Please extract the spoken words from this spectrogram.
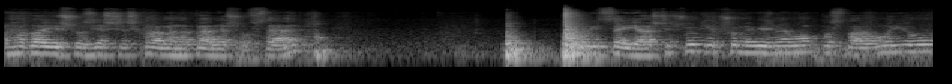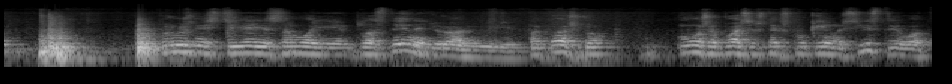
гадаю, що з ящичками, напевне, що все. Цей ящичок, якщо ми візьмемо, поставимо його. Пружність цієї самої пластини дюральної така, що може пасічник спокійно сісти от,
